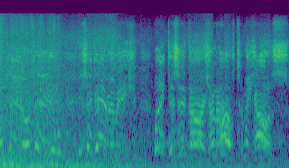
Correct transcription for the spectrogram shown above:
Okay, okay. Ich ergebe mich. Bringt es hinter euch und raubt mich aus.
